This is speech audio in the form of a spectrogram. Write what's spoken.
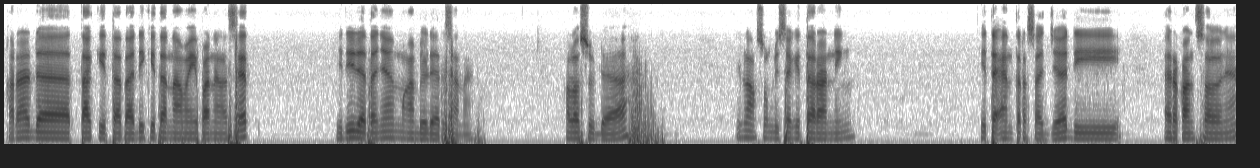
Karena data kita tadi kita namai panel set jadi datanya mengambil dari sana. Kalau sudah ini langsung bisa kita running. Kita enter saja di R console nya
